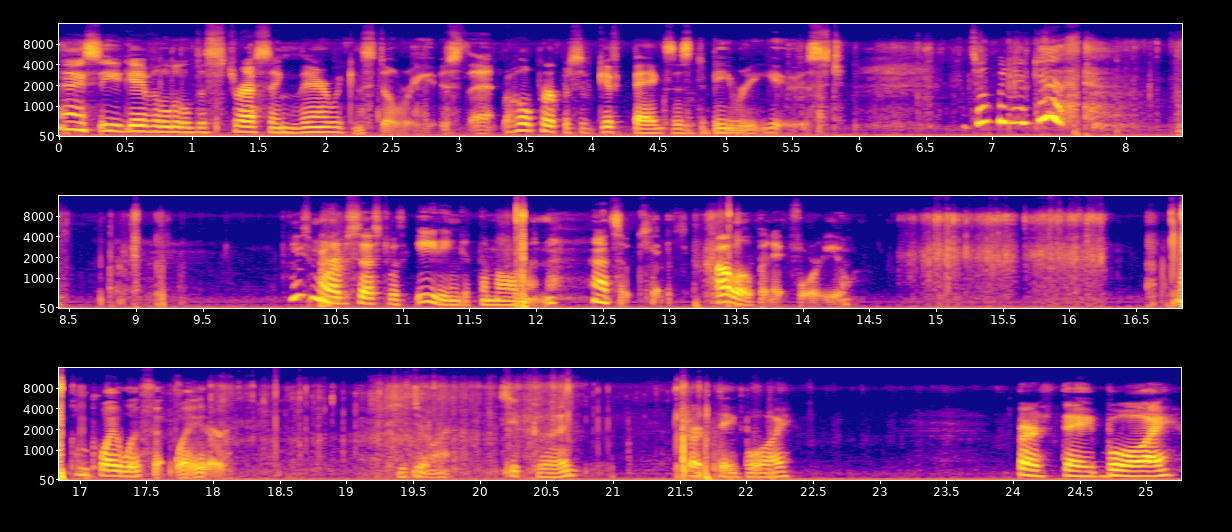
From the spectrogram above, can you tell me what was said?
I see you gave it a little distressing there. We can still reuse that. The whole purpose of gift bags is to be reused. Let's open your gift. He's more obsessed with eating at the moment. That's okay. I'll open it for you. You can play with it later. What you doing? Is it good? Birthday boy. Birthday boy.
